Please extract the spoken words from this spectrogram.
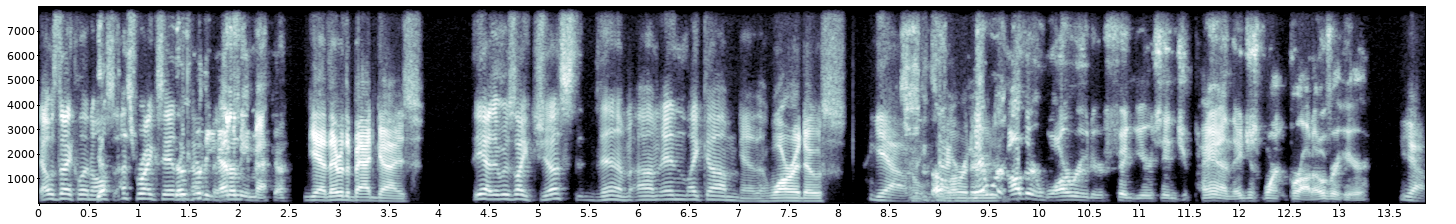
that was Diaclone also. That's right. 'cause they had Those were the enemy mecha. Yeah, they were the bad guys. Yeah, there was like just them. Um and like um Yeah, the Waruders. yeah, exactly. Lord. There were other Waruder figures in Japan. They just weren't brought over here. Yeah.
